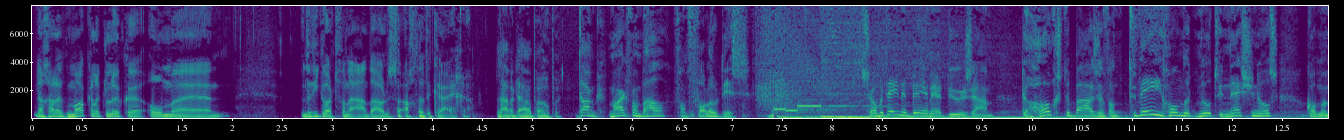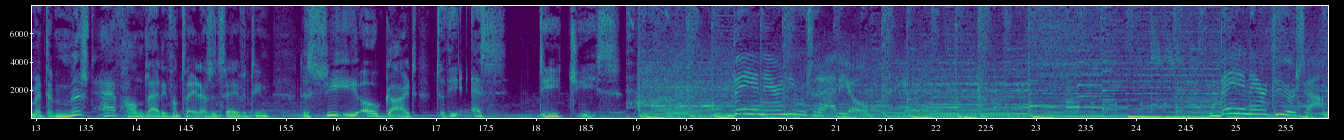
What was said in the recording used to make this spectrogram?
dan gaat het makkelijk lukken om uh, driekwart van de aandeelhouders erachter te krijgen. Laten we daarop hopen. Dank, Mark van Baal van Follow This. Zometeen in BNR Duurzaam. De hoogste bazen van 200 multinationals komen met de must-have handleiding van 2017. De CEO Guide to the SDGs. BNR Nieuwsradio. BNR Duurzaam.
